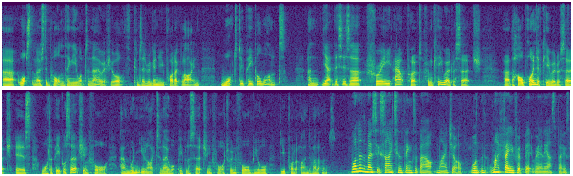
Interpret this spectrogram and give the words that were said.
Uh, what's the most important thing you want to know if you're considering a new product line? What do people want? And yet this is a free output from keyword research. Uh, the whole point of keyword research is what are people searching for? And wouldn't you like to know what people are searching for to inform your new product line developments? One of the most exciting things about my job, one, my favourite bit really I suppose,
